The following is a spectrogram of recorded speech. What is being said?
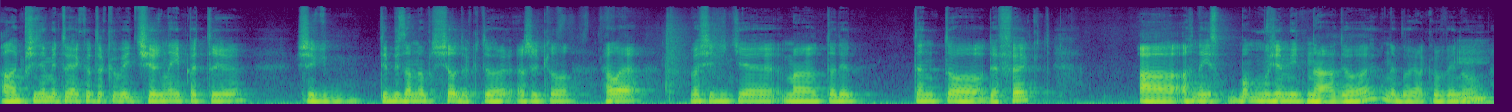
ale přijde mi to jako takový černý Petr, že kdyby za mnou přišel doktor a řekl, hele, vaše dítě má tady tento defekt a, a nejs, může mít nádor nebo rakovinu, mm.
